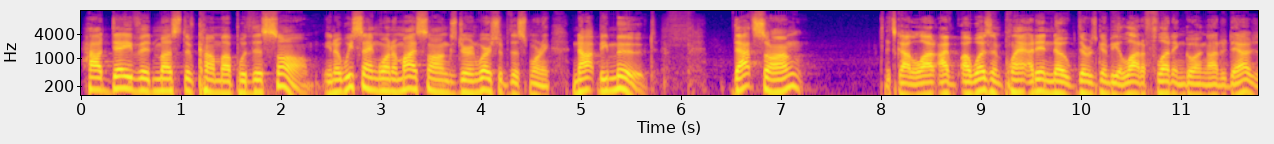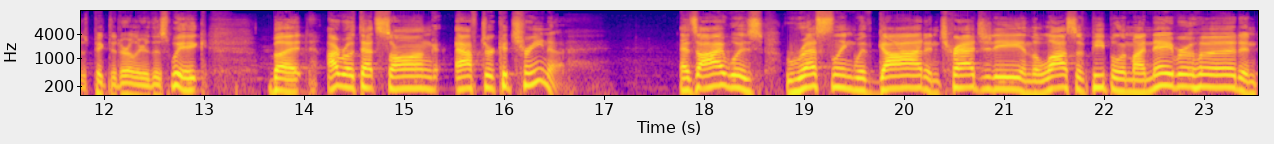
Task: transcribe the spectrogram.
how David must have come up with this song. You know, we sang one of my songs during worship this morning, Not Be Moved. That song, it's got a lot. I, I wasn't planning, I didn't know there was going to be a lot of flooding going on today. I just picked it earlier this week. But I wrote that song after Katrina as I was wrestling with God and tragedy and the loss of people in my neighborhood, and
